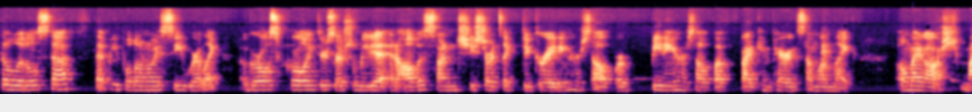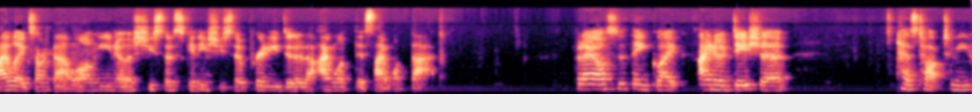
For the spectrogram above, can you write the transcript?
the little stuff that people don't always see where like a girl scrolling through social media and all of a sudden she starts like degrading herself or beating herself up by comparing someone like oh my gosh my legs aren't that long you know she's so skinny she's so pretty da da da i want this i want that but i also think like i know daisha has talked to me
